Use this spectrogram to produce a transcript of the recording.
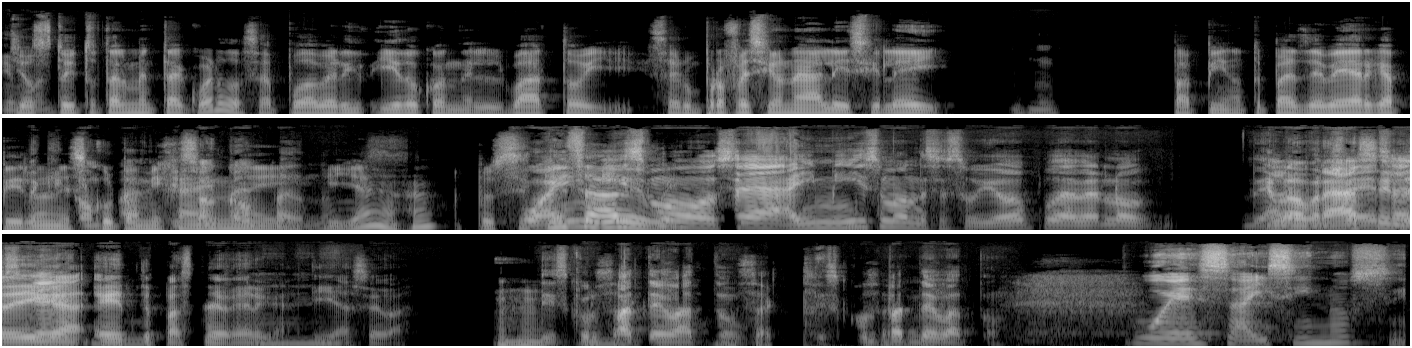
yo estoy totalmente de acuerdo. O sea, puedo haber ido con el vato y ser un profesional y decirle, hey, papi, no te pases de verga, pídele una disculpa a mi Jaina y, ya, ajá. Pues o quién ahí sabe, mismo, o sea, ahí mismo donde se subió, pude haberlo. Que lo abrace y le diga, eh, te pasaste de verga, y ya se va. Discúlpate, vato. Exacto. Discúlpate, vato. Pues ahí sí no sé.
